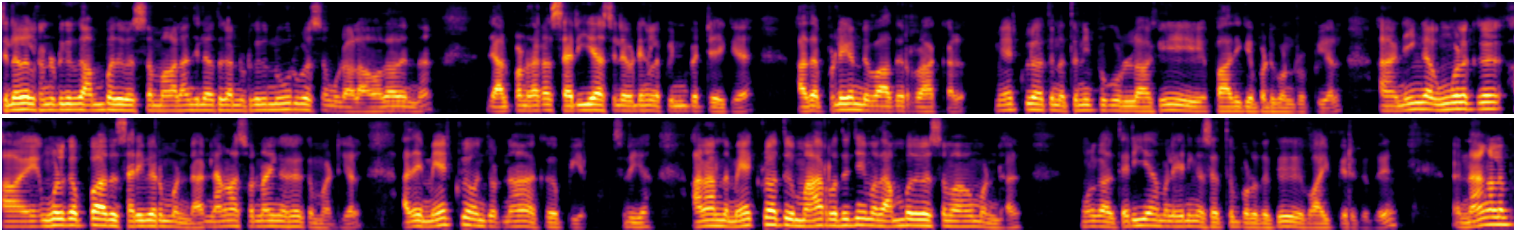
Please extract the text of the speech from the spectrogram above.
சிலது கண்டுபிடிக்கிறது 50 வருஷம் ஆகலாம். சிலது கண்டுபிடிக்கிறது நூறு வருஷம் கூட ஆகலாம். அதாவது என்ன, யாழ்ப்பாணத்தார்கள் சரியாக சில இடங்களை பின்பற்றிக்க, அதை பிள்ளைகண்டு வாதிடுறாக்கள். மேற்குலகத்தின திணிப்புக்குள்ளாகி பாதிக்கப்பட்டு கொண்டிருப்பீர்கள் நீங்கள் உங்களுக்கு உங்களுக்கு எப்ப அது சரி வருமெண்டா நாங்கள் சொன்னா நீங்க கேட்க மாட்டீர்கள். அதே மேற்குலகம் சொன்னால் கேட்பீர்கள். சரியா? ஆனால் அந்த மேற்குலகத்துக்கு மாறுறதுக்கு அது ஐம்பது வருஷமாகும் என்றால், உங்களுக்கு அது தெரியாமலேயே நீங்கள் செத்து போகிறதுக்கு வாய்ப்பு இருக்குது. நாங்களும்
